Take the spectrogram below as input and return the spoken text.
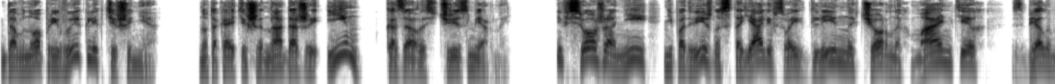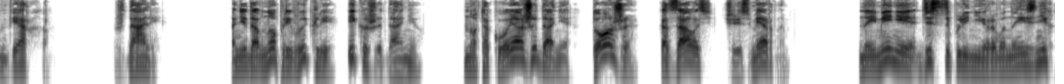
давно привыкли к тишине, но такая тишина даже им казалась чрезмерной. И все же они неподвижно стояли в своих длинных черных мантиях с белым верхом. Ждали. Они давно привыкли и к ожиданию. Но такое ожидание тоже казалось чрезмерным. Наименее дисциплинированные из них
